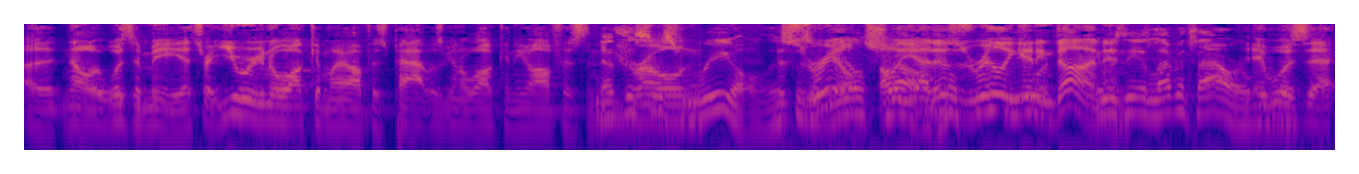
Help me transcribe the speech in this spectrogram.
a no, it wasn't me. That's right. You were going to walk in my office. Pat was going to walk in the office, and Now the this drone. is real. This, This, is real. real show. Oh yeah, this is really getting were- done. It was And- the eleventh hour. it was uh,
